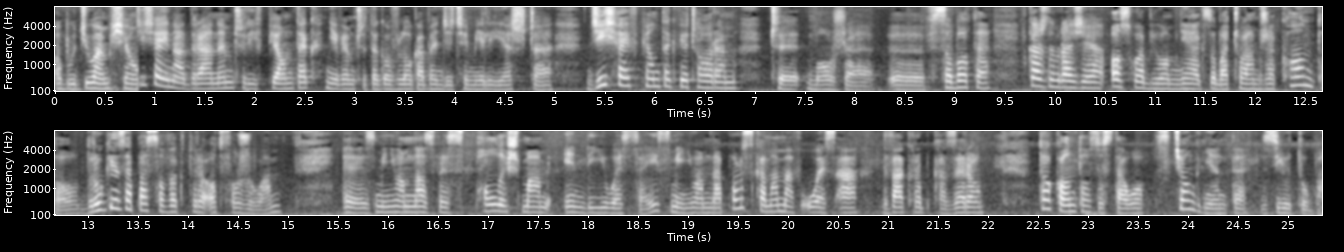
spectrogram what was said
Obudziłam się dzisiaj nad ranem, czyli w piątek. Nie wiem, czy tego vloga będziecie mieli jeszcze dzisiaj w piątek wieczorem, czy może yy, w sobotę. W każdym razie osłabiło mnie, jak zobaczyłam, że konto drugie zapasowe, które otworzyłam, yy, zmieniłam nazwę z Polish Mom in the USA, zmieniłam na Polska Mama w USA 2.0. To konto zostało ściągnięte z YouTube'a.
